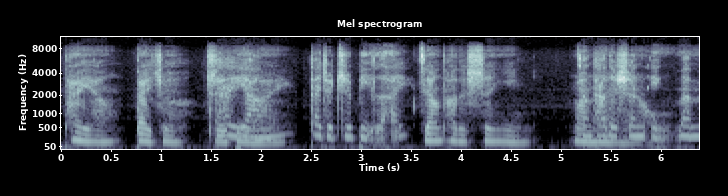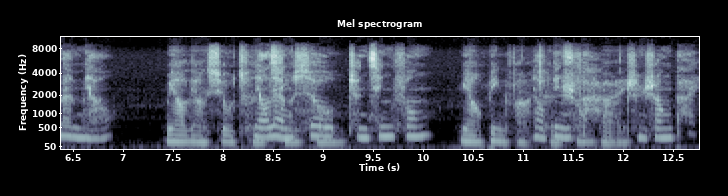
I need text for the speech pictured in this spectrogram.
太阳带着纸笔来，带着纸笔来，将他的身影慢慢，将他的身影慢慢描，描两袖成描两袖成清风，描鬓发成双白，成双白。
